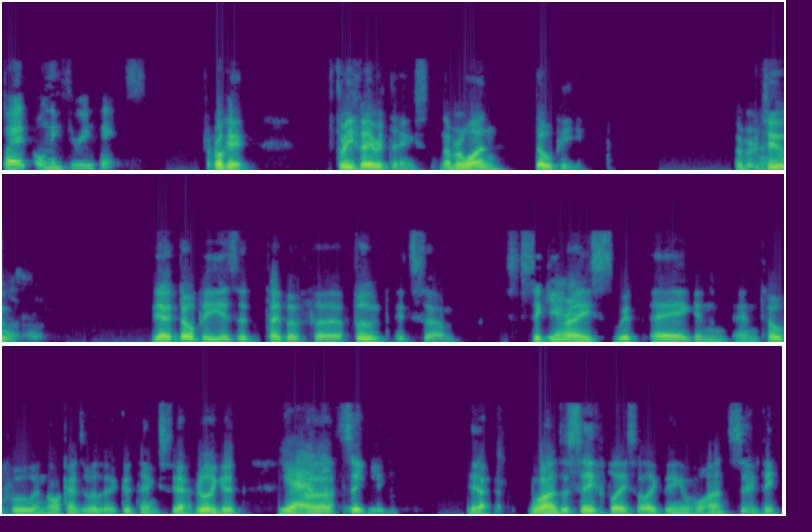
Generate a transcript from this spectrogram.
but only three things. Okay. Three favorite things. Number one, doupi. Number two, oh. yeah, doupi is a type of uh, food. It's um, sticky yeah. rice with egg and, and tofu and all kinds of other good things. Yeah, really good. Yeah. Uh, safety. Yeah. Wuhan's a safe place. I like being in Wuhan. Safety.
